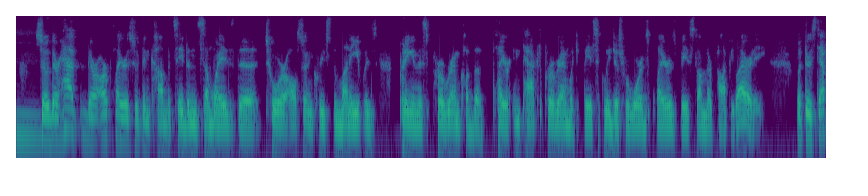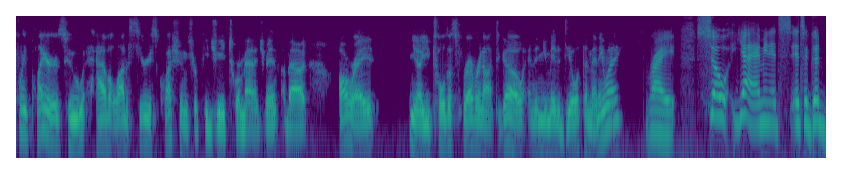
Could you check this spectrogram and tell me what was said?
Mm. So there have there are players who have been compensated in some ways. The tour also increased the money it was putting in this program called the Player Impact Program, which basically just rewards players based on their popularity. But there's definitely players who have a lot of serious questions for PGA Tour management about, all right, you know, you told us forever not to go, and then you made a deal with them anyway. Right. So yeah, I mean, it's it's a good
